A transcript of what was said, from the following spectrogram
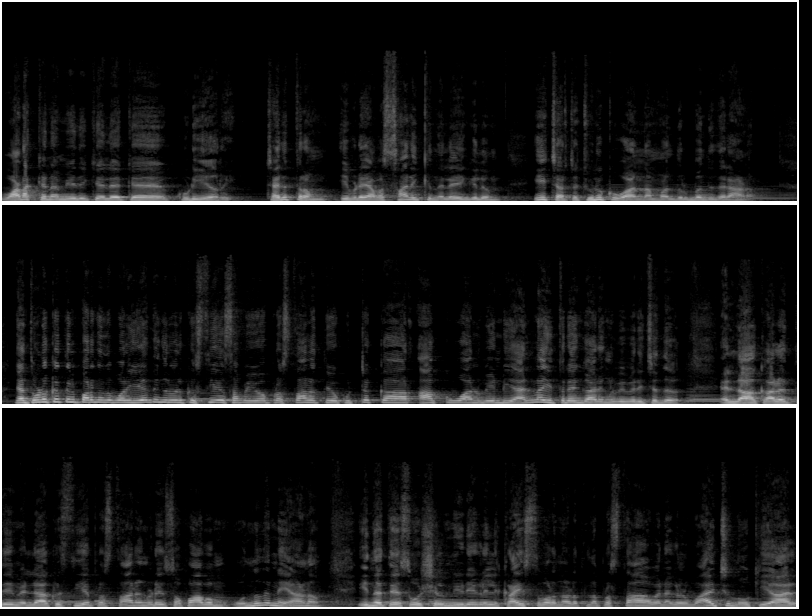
വടക്കൻ അമേരിക്കയിലേക്ക് കുടിയേറി. ചരിത്രം ഇവിടെ അവസാനിക്കുന്നില്ല എങ്കിലും ഈ ചർച്ച ചുരുക്കുവാൻ നമ്മൾ നിർബന്ധിതരാണ്. ഞാൻ തുടക്കത്തിൽ പറഞ്ഞതുപോലെ ഏതെങ്കിലും ഒരു ക്രിസ്തീയ സഭയോ പ്രസ്ഥാനത്തെയോ കുറ്റക്കാർ ആക്കുവാൻ വേണ്ടി അല്ല ഇത്രയും കാര്യങ്ങൾ വിവരിച്ചത്. എല്ലാ കാലത്തെയും എല്ലാ ക്രിസ്തീയ പ്രസ്ഥാനങ്ങളുടെയും സ്വഭാവം ഒന്ന് തന്നെയാണ്. ഇന്നത്തെ സോഷ്യൽ മീഡിയകളിൽ ക്രൈസ്തവർ നടത്തുന്ന പ്രസ്താവനകൾ വായിച്ചു നോക്കിയാൽ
